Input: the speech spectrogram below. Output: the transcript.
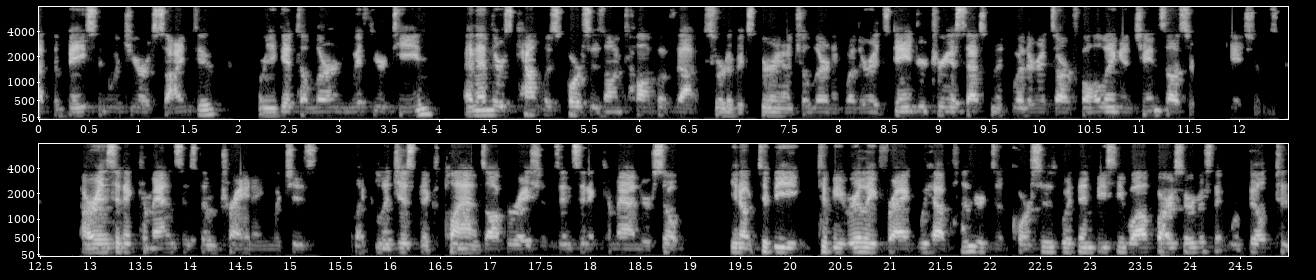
at the base in which you're assigned to, where you get to learn with your team. And then there's countless courses on top of that sort of experiential learning, whether it's danger tree assessment, whether it's our falling and chainsaw certifications, our incident command system training, which is like logistics, plans, operations, incident commander. So you know, to be to be really frank, we have hundreds of courses within BC Wildfire Service that were built to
